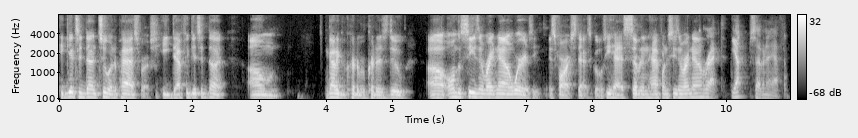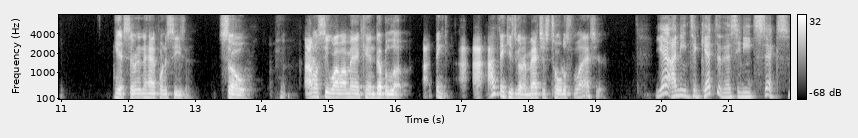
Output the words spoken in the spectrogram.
he gets it done too in the pass rush. He definitely gets it done. Um, gotta give credit where credit is due. Uh, on the season right now, where is he as far as stats goes? He has seven and a half on the season right now. Correct. Yep, seven and a half. Yeah, seven and a half on the season. So I don't see why my man can't double up. I think I, I think he's going to match his totals from last year. Yeah, I mean, to get to this, he needs six.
